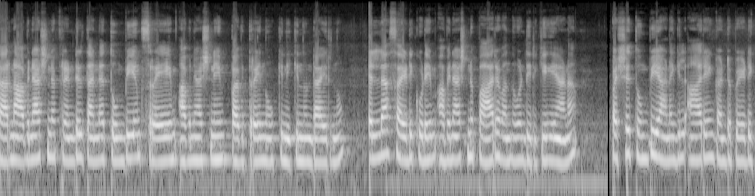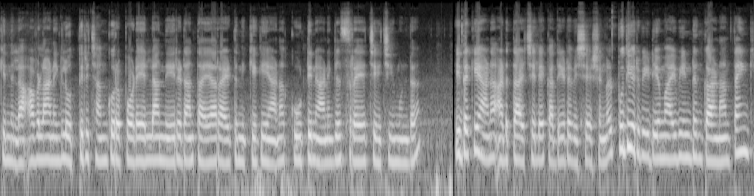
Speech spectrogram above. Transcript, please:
കാരണം അവിനാഷിന്റെ ഫ്രണ്ടിൽ തന്നെ തുമ്പിയും ശ്രേയയും അവിനാഷിനെയും പവിത്രയും നോക്കി നിൽക്കുന്നുണ്ടായിരുന്നു. എല്ലാ സൈഡിൽ കൂടെയും അവിനാഷിന് പാര വന്നുകൊണ്ടിരിക്കുകയാണ്. പക്ഷേ തുമ്പിയാണെങ്കിൽ ആരെയും കണ്ടു പേടിക്കുന്നില്ല. അവളാണെങ്കിൽ ഒത്തിരി ചങ്കുറപ്പോടെ എല്ലാം നേരിടാൻ തയ്യാറായിട്ട് നിൽക്കുകയാണ്. കൂട്ടിനാണെങ്കിൽ ശ്രേയ ചേച്ചിയുമുണ്ട്. ഇതൊക്കെയാണ് അടുത്ത ആഴ്ചയിലെ കഥയുടെ വിശേഷങ്ങൾ. പുതിയൊരു വീഡിയോയുമായി വീണ്ടും കാണാം. താങ്ക്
